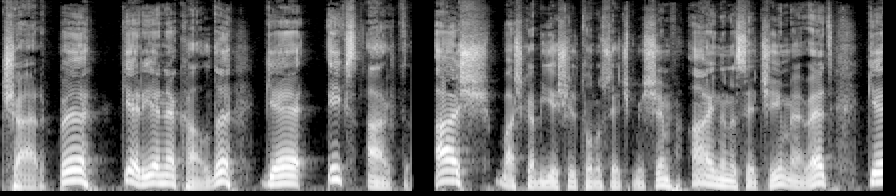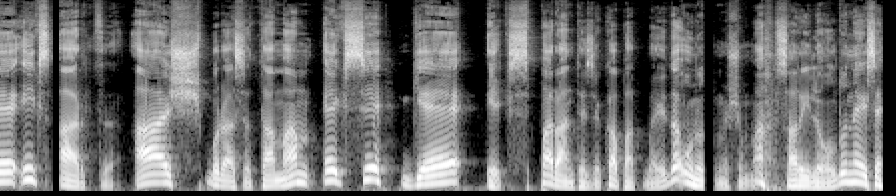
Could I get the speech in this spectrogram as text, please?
çarpı geriye ne kaldı? gx artı h başka bir yeşil tonu seçmişim. Aynını seçeyim evet. gx artı h burası tamam. Eksi g x parantezi kapatmayı da unutmuşum. Ah sarıyla oldu. Neyse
